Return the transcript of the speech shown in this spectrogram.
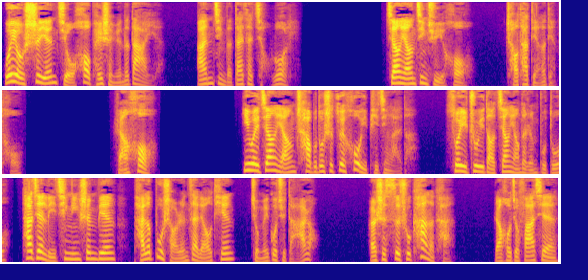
唯有饰演九号陪审员的大爷，安静的待在角落里。江阳进去以后，朝他点了点头。然后，因为江阳差不多是最后一批进来的，所以注意到江阳的人不多。他见李青宁身边排了不少人在聊天，就没过去打扰。而是四处看了看，然后就发现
